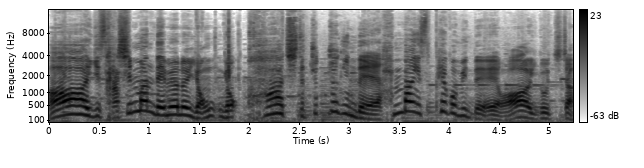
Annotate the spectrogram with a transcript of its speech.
아 이게 40만 되면은 영, 영, 아 진짜 쭉쭉인데 한 방에 스펙업인데 아 이거 진짜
